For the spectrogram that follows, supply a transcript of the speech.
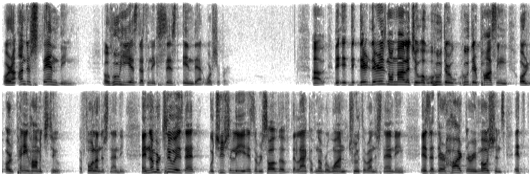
or an understanding of who He is doesn't exist in that worshiper. Uh, there, there is no knowledge of who they're, who they're pausing or, or paying homage to, a full understanding. And number two is that, which usually is a result of the lack of number one, truth or understanding, is that their heart, their emotions, it,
